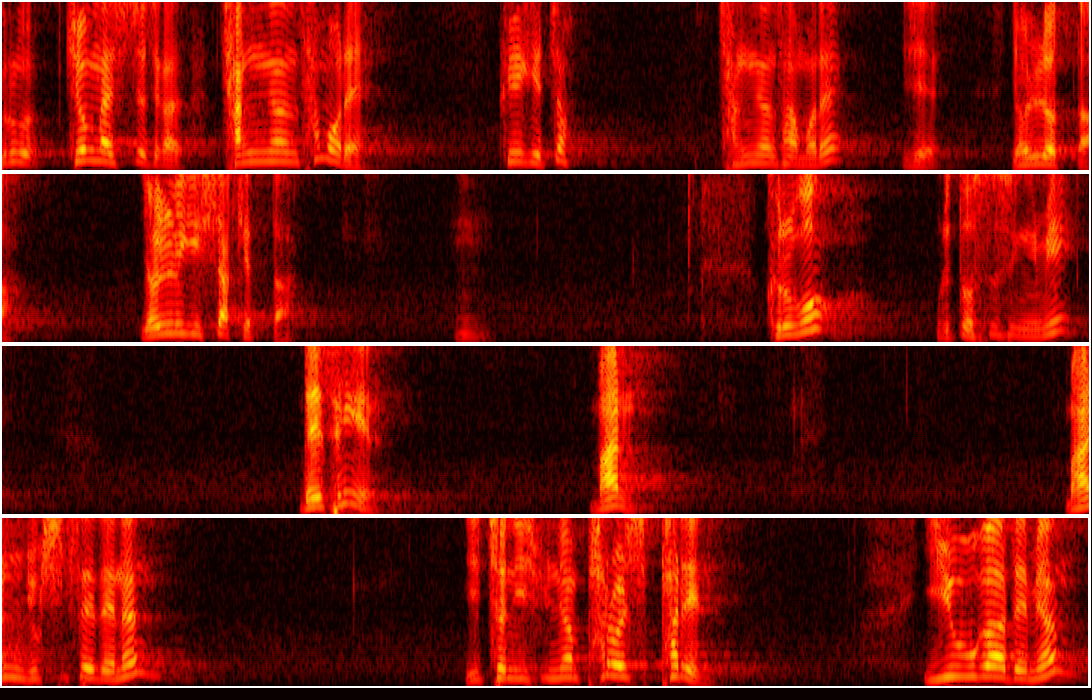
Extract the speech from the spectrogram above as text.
그리고 기억나시죠? 제가 작년 3월에 그 얘기했죠? 작년 3월에 이제 열렸다. 열리기 시작했다. 음. 그리고 우리 또 스승님이 내 생일 만, 만 60세대는 2020년 8월 18일 이후가 되면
